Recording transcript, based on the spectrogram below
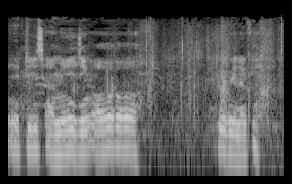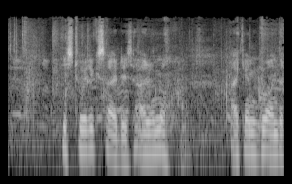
It is amazing. Oh, यो बेलाको historic site is I don't know I can go on the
